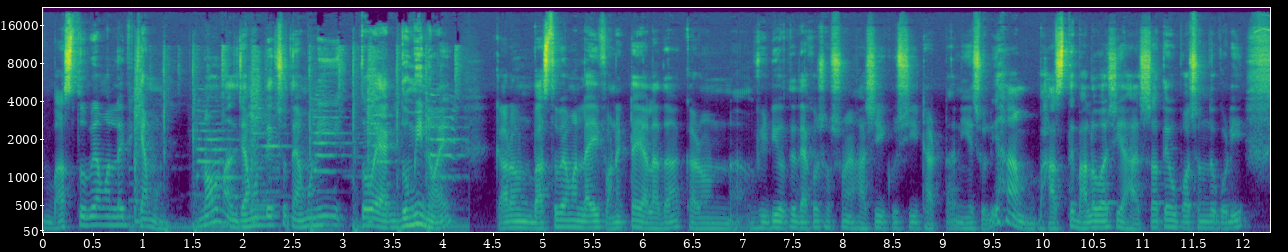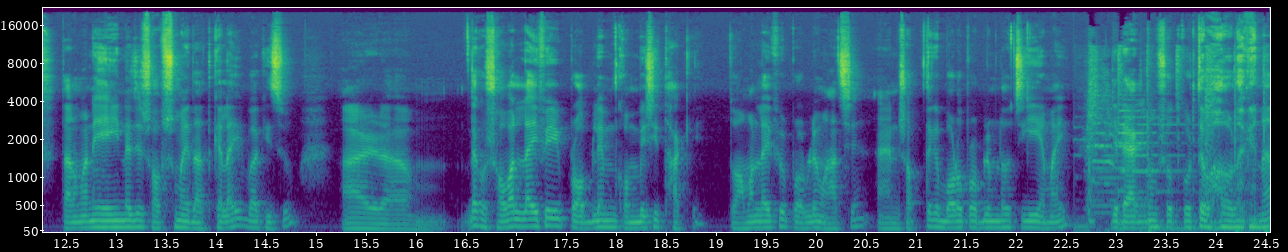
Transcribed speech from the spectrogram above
বাস্তবে আমার লাইফ কেমন? নর্মাল যেমন দেখছ তেমনই তো একদমই নয়। কারণ বাস্তবে আমার লাইফ অনেকটাই আলাদা। কারণ, ভিডিওতে দেখো সবসময় হাসি খুশি ঠাট্টা নিয়ে চলি। হ্যাঁ হাসতে ভালোবাসি, হাসাতেও পছন্দ করি। তার মানে এই না যে সবসময় দাঁত খেলাই বা কিছু। আর দেখো সবার লাইফেই প্রবলেম কম বেশি থাকে। তো আমার লাইফেও প্রবলেম আছে অ্যান্ড সব থেকে বড়ো প্রবলেমটা হচ্ছে ইএমআই যেটা একদম শোধ করতে ভালো লাগে না।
